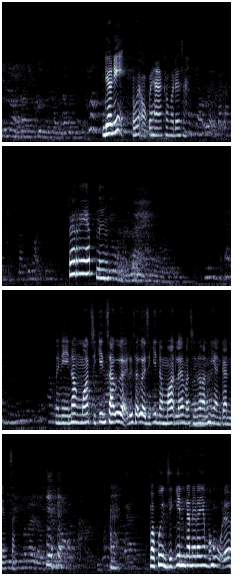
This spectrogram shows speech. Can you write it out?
อีกหน่อยเรายังกินอยู่กับสาวเลยเดี๋ยวนี้โอ้ยออกไปหาเขาก็เด้อซะแป๊บหนึงวั นนี้น้องมอสสิกินซาเอื้อยหรือซาเอื้อยสิกินน้องมอสแล้วมาสินอนเฮียงกันนี่ซะกินก็ได้เรากินเนาะว่าพื้นสิกินกันได้ยังบ่ฮู้เด้อ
